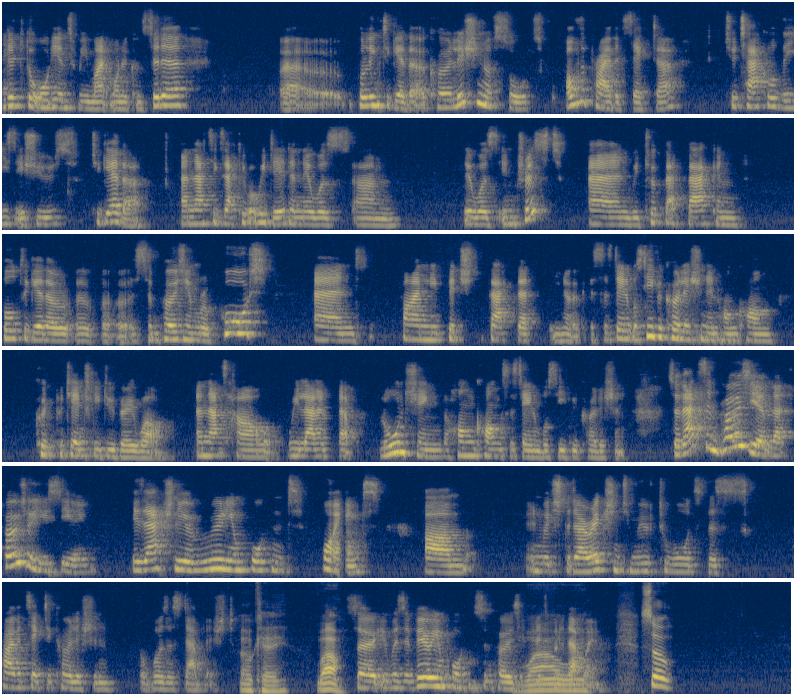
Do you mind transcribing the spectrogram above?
to the audience, we might want to consider uh, pulling together a coalition of sorts of the private sector to tackle these issues together. And that's exactly what we did. And there was um, there was interest, and we took that back and pulled together a, a, a symposium report, and finally pitched the fact that you know a sustainable seafood coalition in Hong Kong could potentially do very well. And that's how we landed up launching the Hong Kong Sustainable Seafood Coalition. So that symposium, that photo you're seeing, is actually a really important point um, in which the direction to move towards this private sector coalition was established. Okay. Wow. So it was a very important symposium. Wow, let's put it wow. that way. So,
